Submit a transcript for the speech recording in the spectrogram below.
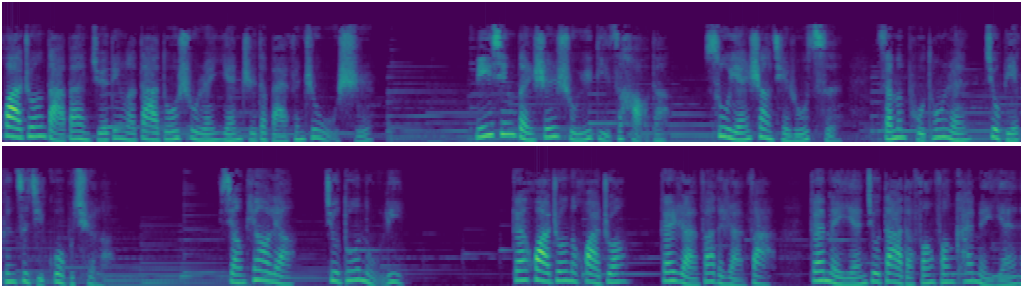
化妆打扮决定了大多数人颜值的百分之五十。明星本身属于底子好的，素颜尚且如此，咱们普通人就别跟自己过不去了。想漂亮就多努力，该化妆的化妆，该染发的染发，该美颜就大大方方开美颜。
